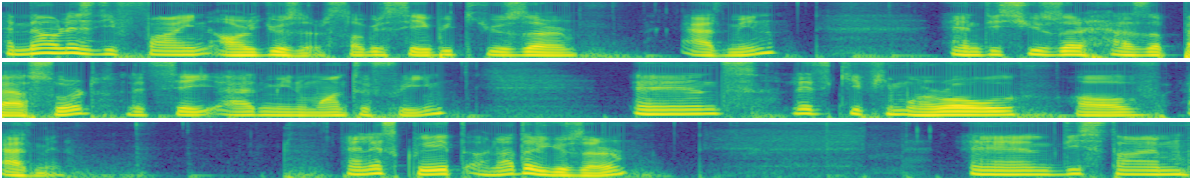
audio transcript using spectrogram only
And now let's define our user. So we'll say with user admin, and this user has a password, let's say admin123, and let's give him a role of admin. And let's create another user and this time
